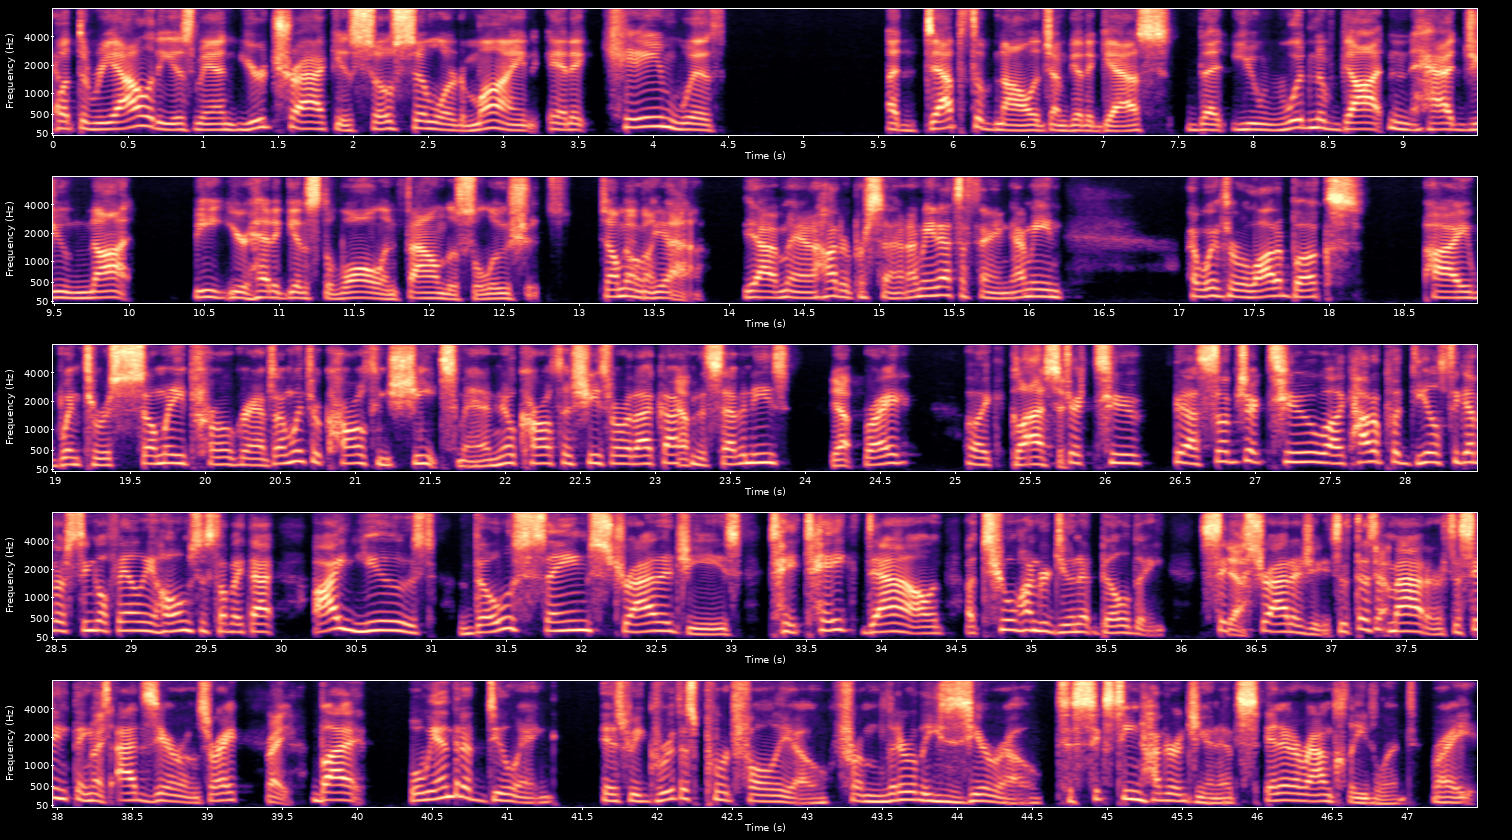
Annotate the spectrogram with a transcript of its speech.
But the reality is, man, your track is so similar to mine, and it came with a depth of knowledge, I'm going to guess, that you wouldn't have gotten had you not beat your head against the wall and found the solutions. Tell me Oh, about yeah. that. Yeah, man, hundred percent. I mean, that's a thing. I mean, I went through a lot of books. I went through so many programs. I went through Carleton Sheets, man. You know Carleton Sheets, remember that guy Yep. from the seventies? Yep. Right? Like Classic. subject to yeah, subject to like how to put deals together, single family homes and stuff like that. I used those same strategies to take down a 200 unit building. Six Yeah. strategies. It doesn't matter. It's the same thing. Right. Just add zeros, right? Right. But what we ended up doing is we grew this portfolio from literally zero to 1,600 units in and around Cleveland, right?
